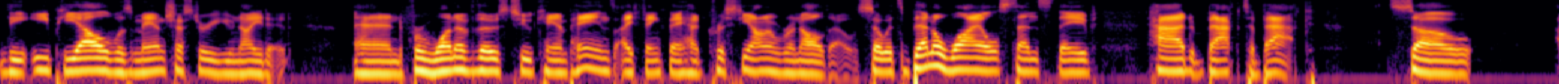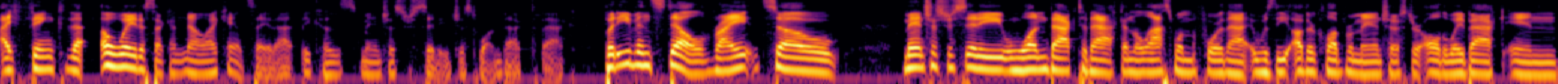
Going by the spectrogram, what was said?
the EPL was Manchester United. And for one of those two campaigns, I think they had Cristiano Ronaldo. So it's been a while since they've had back to back. So I think that. Oh, wait a second. No, I can't say that because Manchester City just won back to back. But even still, right? So Manchester City won back to back, and the last one before that, it was the other club from Manchester all the way back in,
